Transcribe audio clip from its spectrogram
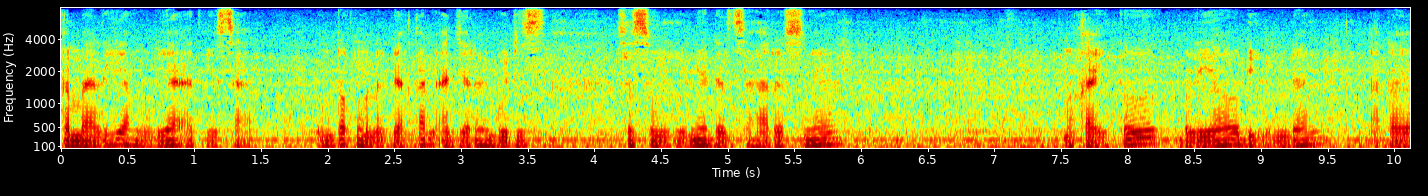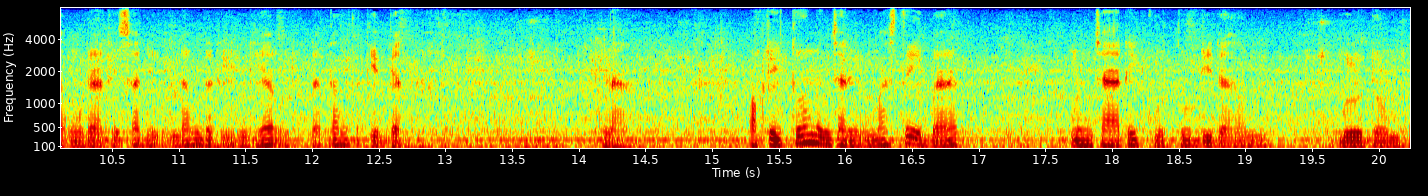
kembali Yang Mulia Atisa untuk menegakkan ajaran Buddhis sesungguhnya dan seharusnya. Maka itu beliau diundang atau Yang Mulia Atisa diundang dari India untuk datang ke Tibet. Nah waktu itu mencari emas itu ibarat mencari kutu di dalam bulu domba.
